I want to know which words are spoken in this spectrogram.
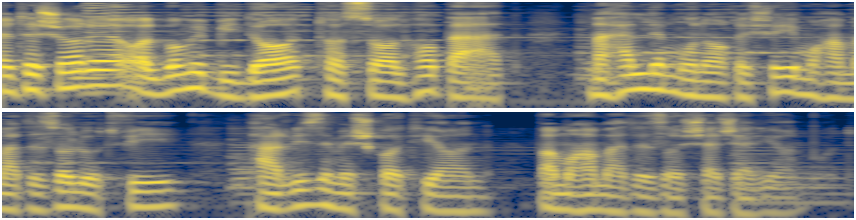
انتشار آلبوم بیداد تا سالها بعد محل مناقشه محمد رضا لطفی، پرویز مشکاتیان و محمد رضا شجریان بود.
